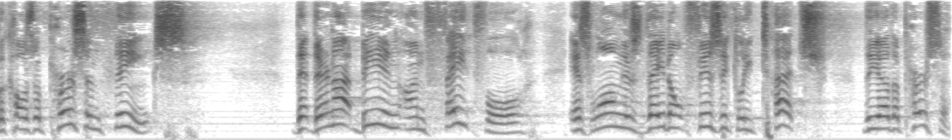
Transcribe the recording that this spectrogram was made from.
because a person thinks that they're not being unfaithful as long as they don't physically touch the other person.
